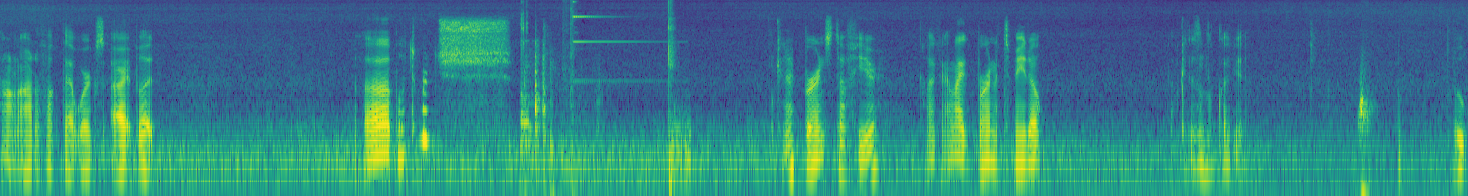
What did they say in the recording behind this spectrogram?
I don't know how the fuck that works. All right, but uh, blowtorch. Can I burn stuff here? Like, I, like burn a tomato? Okay, doesn't look like it. Oop.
